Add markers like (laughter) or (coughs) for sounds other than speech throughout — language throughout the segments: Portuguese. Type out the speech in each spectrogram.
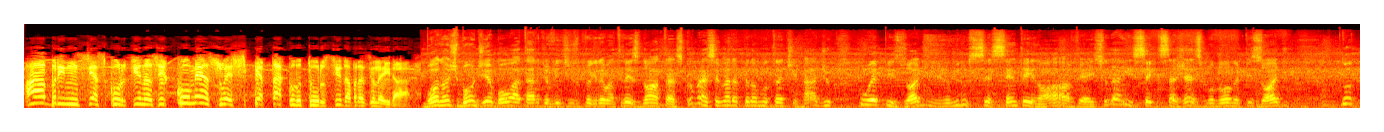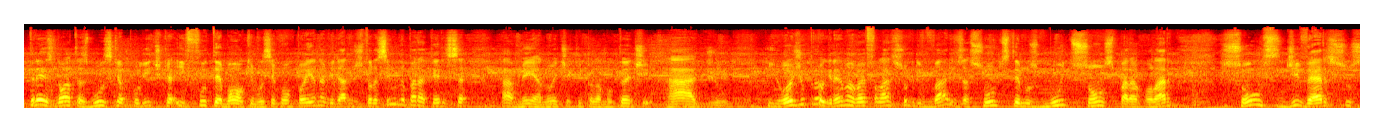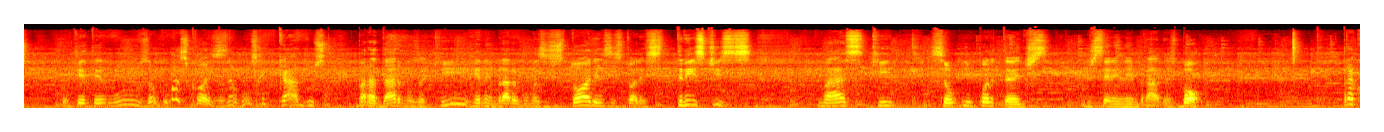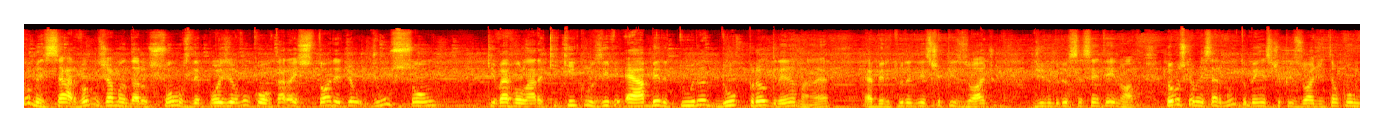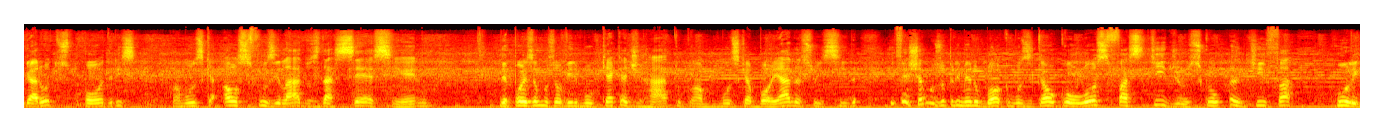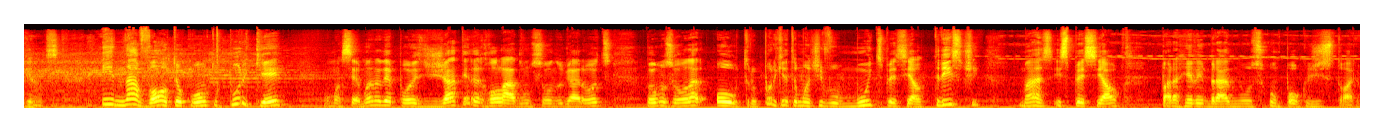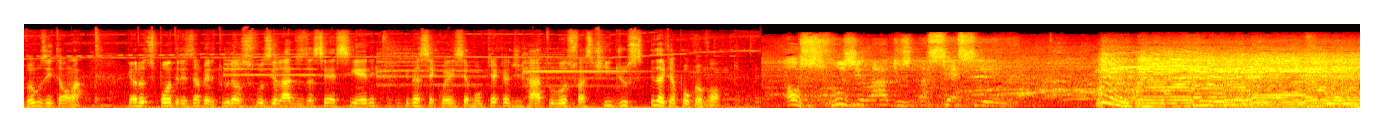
Abrem-se as cortinas e começa o espetáculo Torcida Brasileira. Boa noite, bom dia, boa tarde, ouvintes do programa Três Notas. Começa agora pela Mutante Rádio o episódio de número 69. É isso daí, 69 episódio do Três Notas, Música, Política e Futebol, que você acompanha na virada de toda segunda para terça, à meia-noite, aqui pela Mutante Rádio. E hoje o programa vai falar sobre vários assuntos, temos muitos sons para rolar, sons diversos porque temos algumas coisas, né? alguns recados para darmos aqui, relembrar algumas histórias, histórias tristes, mas que são importantes de serem lembradas. Bom, para começar, vamos já mandar os sons, depois eu vou contar a história de, de um som que vai rolar aqui, que inclusive é a abertura do programa, né? É a abertura deste episódio de número 69. Vamos começar muito bem este episódio então com Garotos Podres, com a música Aos Fuzilados da CSN. Depois vamos ouvir Muqueca de Rato com a música Boiada Suicida e fechamos o primeiro bloco musical com Los Fastídios com Antifa Hooligans. E na volta eu conto por que, uma semana depois de já ter rolado um som do Garotos, vamos rolar outro, porque tem um motivo muito especial, triste, mas especial para relembrarmos um pouco de história. Vamos então lá. Garotos Podres na abertura aos fuzilados da CSN e na sequência Moqueca de Rato, Los Fastídios e daqui a pouco eu volto. Aos fuzilados da CSN. (laughs)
